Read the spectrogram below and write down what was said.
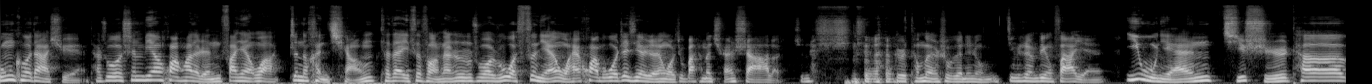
工科大学，他说身边画画的人发现哇，真的很强。他在一次访谈中说，如果四年我还画不过这些人，我就把他们全杀了。真的，就是藤本树的那种精神病发言。一五年，其实他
